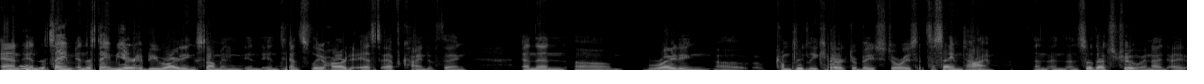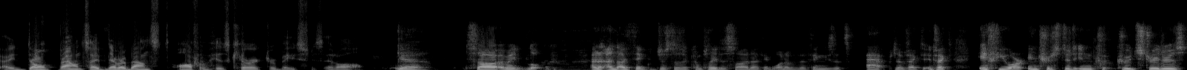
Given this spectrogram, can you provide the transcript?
And in the same in the same year, he'd be writing some in, in intensely hard SF kind of thing, and then um, writing uh, completely character based stories at the same time. And, and, and so that's true. And I, I, I don't bounce. I've never bounced off of his character bases at all. Yeah. So I mean, look, and, and I think just as a complete aside, I think one of the things that's apt, in fact, in fact, if you are interested in C- Coode Streeters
